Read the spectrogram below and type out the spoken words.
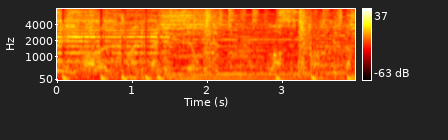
Really far over to try and defend him. Dillmann just blasts his way past. Good stuff.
